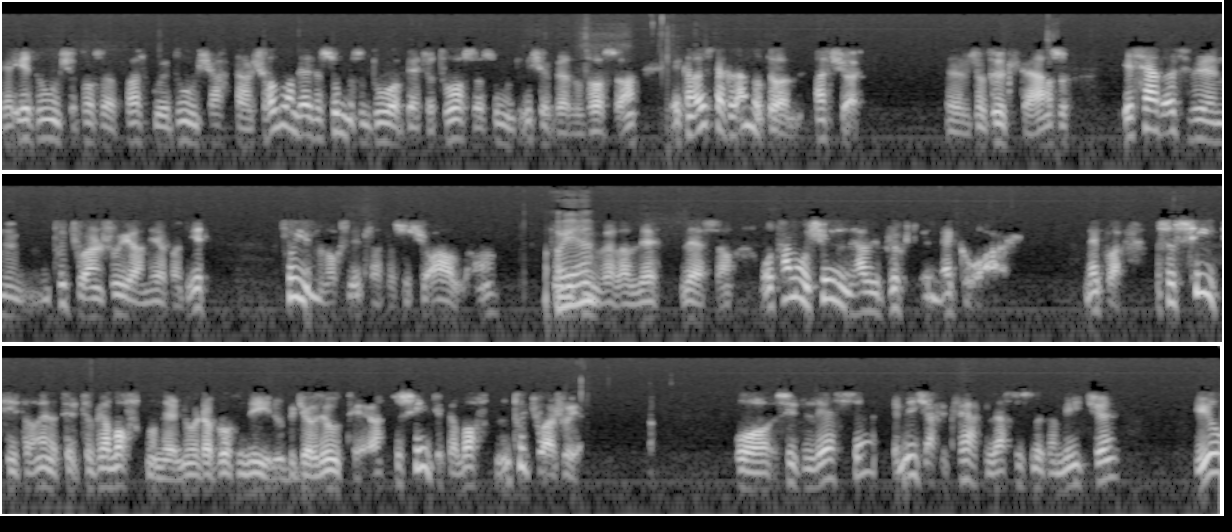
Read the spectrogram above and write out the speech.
jag är då inte tossa fast går ikke schachtar. selv om det er som som då är bättre tossa som du inte bättre tåse, Jag kan östa andra då. Att kör. Eh så tycker det, alltså jag ser det för en tutsch an sjuan här för det. Så ju nog så ett lätt sociala. Och ja. Det är väl lätt läsa. Och ta och skillen har vi brukt en ekvar nekva. Så sier de til henne til, til vi har loft noen der, når det har brått nye, og vi gjør det ut her, så sier de til vi har loft noen, tog jo hva så jeg. Og sier de lese, jeg minns ikke hva jeg lese, så mye, jo,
